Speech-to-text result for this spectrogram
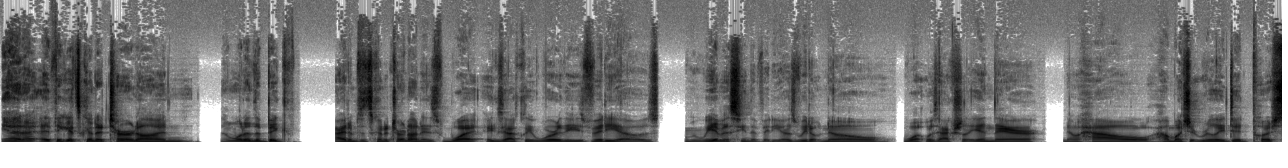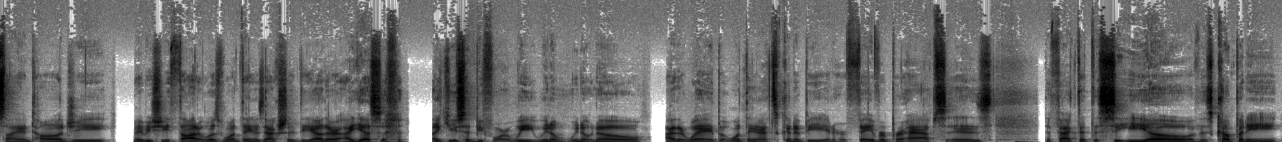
Yeah, and I, I think it's going to turn on one of the big items it's going to turn on is what exactly were these videos. I mean, we haven't seen the videos. We don't know what was actually in there. You know how how much it really did push Scientology. Maybe she thought it was one thing, it was actually the other. I guess, like you said before, we we don't we don't know either way. But one thing that's going to be in her favor, perhaps, is the fact that the CEO of this company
